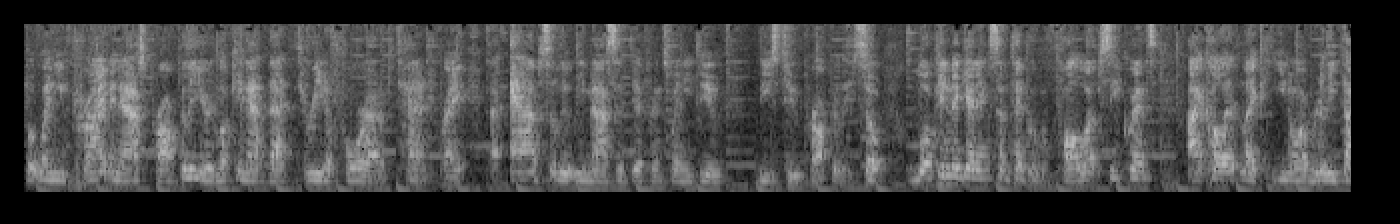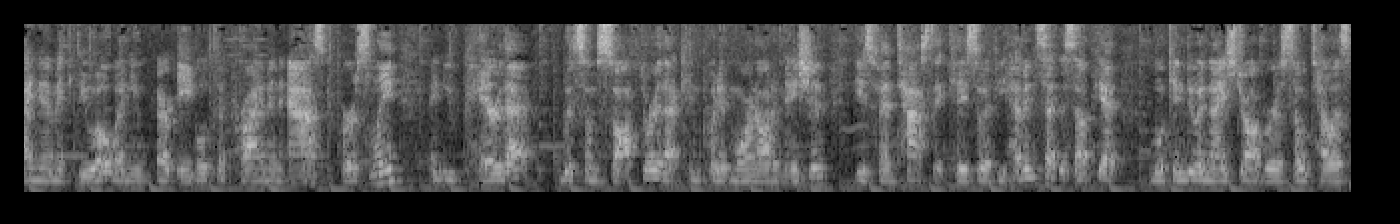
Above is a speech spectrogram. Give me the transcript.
but when you prime and ask properly, you're looking at that three to four out of 10, right? An absolutely massive difference when you do these two properly. So look into getting some type of a follow-up sequence. I call it like, you know, a really dynamic duo when you are able to prime and ask personally and you pair that with some software that can put it more in automation is fantastic. Okay, so if you haven't set this up yet, look into a nice job or a Sotellus.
